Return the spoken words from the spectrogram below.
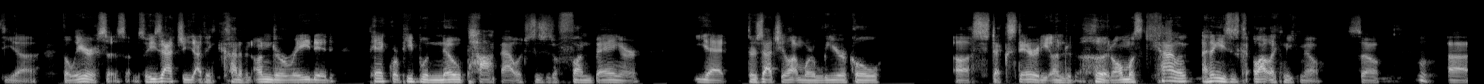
the uh, the lyricism. So he's actually, I think, kind of an underrated pick where people know Pop Out, which is just a fun banger. Yet there's actually a lot more lyrical uh, dexterity under the hood. Almost kind of, I think he's just a lot like Meek Mill. So hmm. uh,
